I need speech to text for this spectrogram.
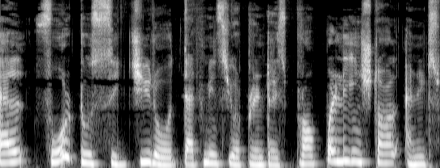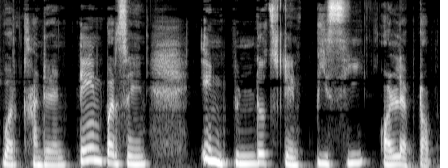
L4260 that means your printer is properly installed and it's work 110% in Windows 10 PC or laptop.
